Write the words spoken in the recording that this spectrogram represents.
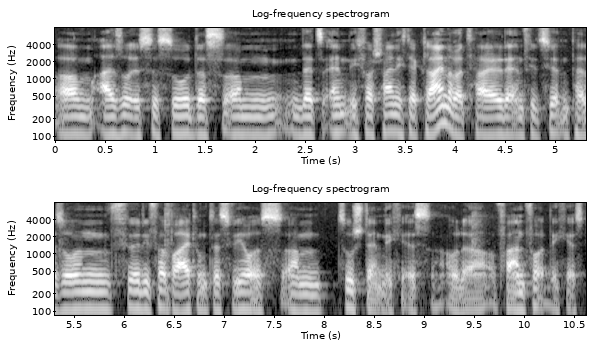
Ähm, also ist es so, dass ähm, letztendlich wahrscheinlich der kleinere Teil der infizierten Personen für die Verbreitung des Virus ähm, zuständig ist oder verantwortlich ist.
